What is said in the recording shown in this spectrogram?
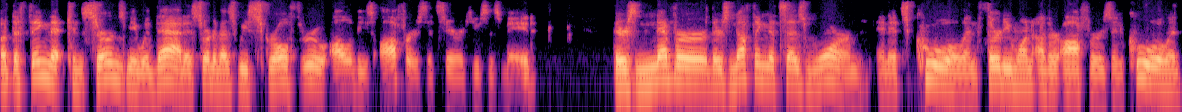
But the thing that concerns me with that is sort of as we scroll through all of these offers that Syracuse has made, there's never, there's nothing that says warm and it's cool and 31 other offers and cool and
